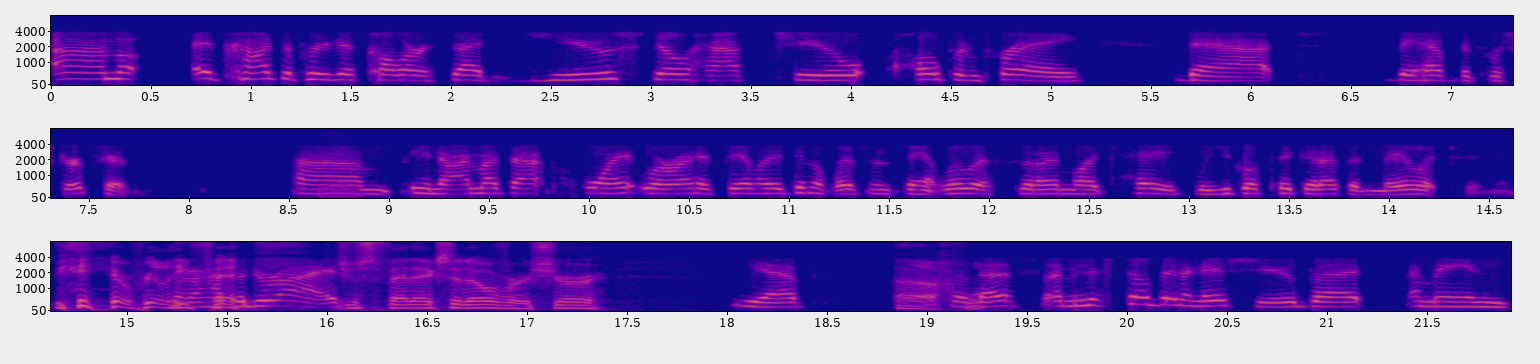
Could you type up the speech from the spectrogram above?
Um, it's kind of like the previous caller said. You still have to hope and pray that they have the prescription. Um, You know, I'm at that point where I have family that lives in St. Louis that I'm like, hey, will you go pick it up and mail it to me? really I don't have to drive. Just FedEx it over, sure. Yep. Uh, So that's, I mean, it's still been an issue, but I mean,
